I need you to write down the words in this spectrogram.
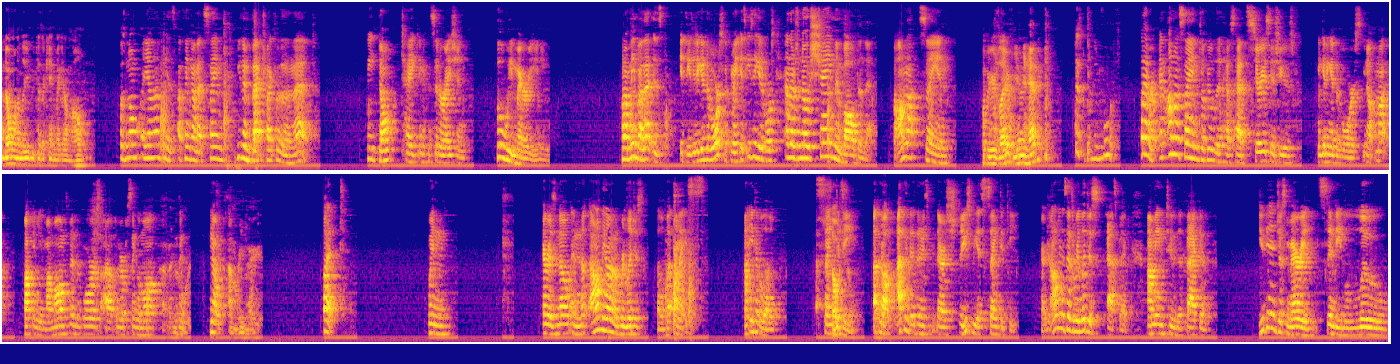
I don't want to leave because I can't make it on my own. There's no, you know, thing is, I think on that same, even backtrack further than that, we don't take into consideration who we marry anymore. What I mean by that is, it's easy to get a divorce. I mean, it's easy to get a divorce, and there's no shame involved in that. I'm not saying A couple years later, if you ain't happy, just get divorced. whatever, and I'm not saying to people that have had serious issues in getting a divorce. You know, I'm not fucking you. My mom's been divorced. I grew up a single mom. I've been divorced. You know, I'm remarried. But when there is no, and I don't mean on a religious level, but on a on any type of level, a sanctity. Uh, no, I think that there, is, there's, there used to be a sanctity. I don't mean this as a religious aspect. I mean to the fact of you didn't just marry Cindy Lou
